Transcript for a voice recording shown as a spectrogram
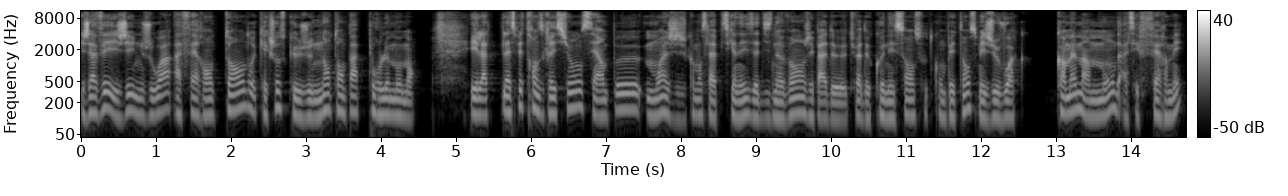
j'avais et j'ai une joie à faire entendre quelque chose que je n'entends pas pour le moment. Et l'aspect de transgression, c'est un peu, moi, je commence la psychanalyse à 19 ans, j'ai pas de, tu vois, de connaissances ou de compétences, mais je vois quand même un monde assez fermé.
